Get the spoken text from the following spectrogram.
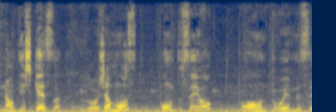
Não te esqueça, lojamos.co.mz.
